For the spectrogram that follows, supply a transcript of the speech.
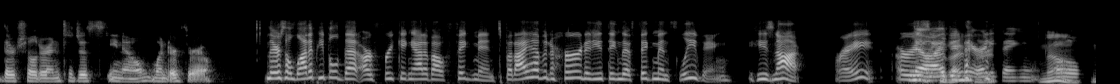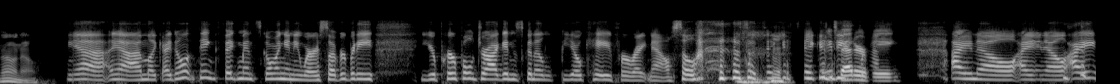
their children to just, you know, wander through. There's a lot of people that are freaking out about Figment, but I haven't heard anything that Figment's leaving. He's not, right? Or no, is I didn't I've hear anything. no, Oh, no, no. Yeah, yeah. I'm like, I don't think Figment's going anywhere. So everybody, your purple dragon is gonna be okay for right now. So, so take it, take a it deep better breath. be. I know, I know. I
